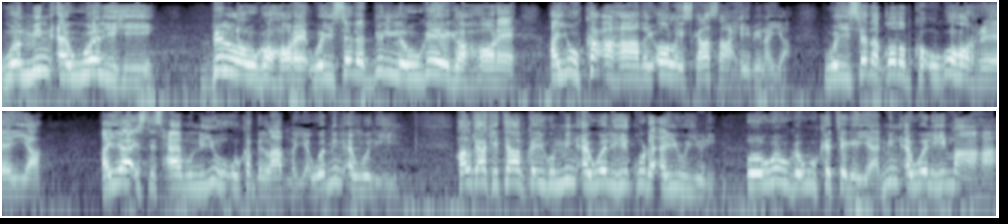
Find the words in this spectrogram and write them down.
wa min awalihi bilowga hore weysada bilowgeega hore ayuu ka ahaaday oo layskala saaxiibinaya. Weysada qodobka ugu horreeya ayaa istisxaabu niyuhu uu ka bilaabmaya. Wa min awalihi halkaa kitaabkaygu min awalihi qura ayuu yidhi oo wowga wuu ka tegayaa. Min awalihi ma aha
